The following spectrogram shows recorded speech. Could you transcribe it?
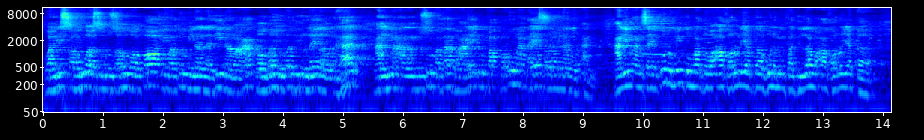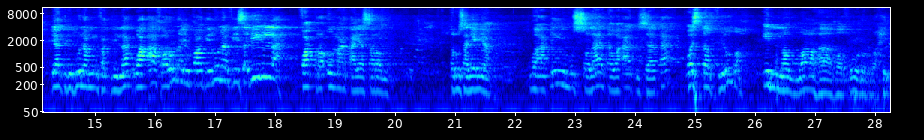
Wa nisfahu wa sulusahu wa qa'ifatun minal ladzina ma'ak wallahu yuqaddiru laila wa nahar alima alam tusu fataba alaikum faqra'u ma tayassara minal Qur'an. Alim an sayakunu minkum mardu wa akharun yabtaghuna min fadlillah wa akharun eh, yadribuna min fadlillah wa akharuna yuqatiluna fi sabilillah faqra'u ma tayassara terusannya ini apa? wa aqimus wa atuz zakah wastaghfirullah innallaha ghafurur rahim.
